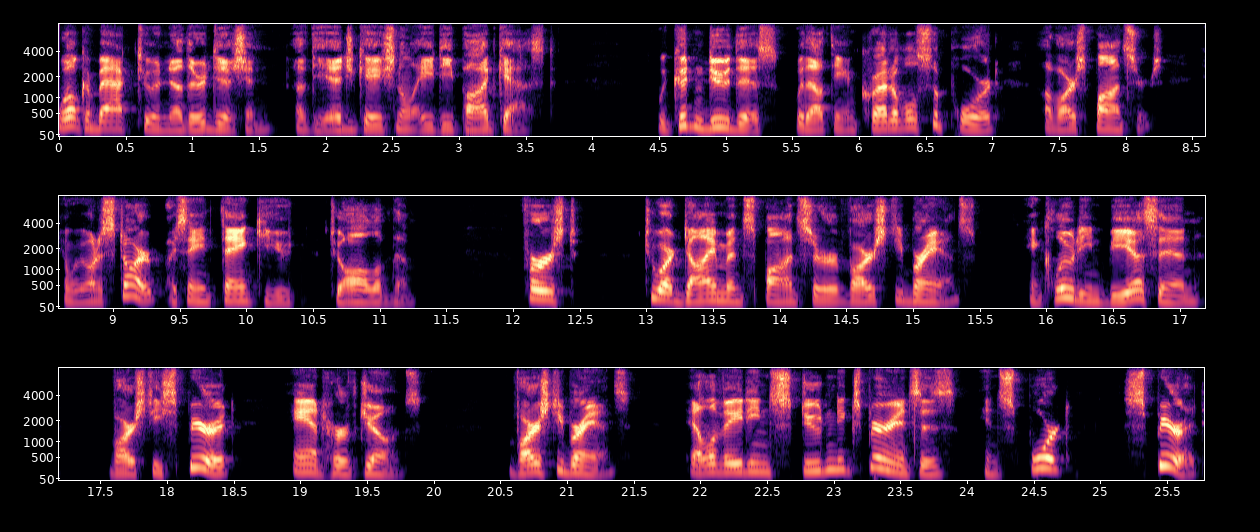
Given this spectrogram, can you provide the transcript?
Welcome back to another edition of the Educational AD Podcast. We couldn't do this without the incredible support of our sponsors, and we want to start by saying thank you to all of them. First, to our diamond sponsor, Varsity Brands, including BSN, Varsity Spirit, and Herff Jones. Varsity Brands, elevating student experiences in sport, spirit,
